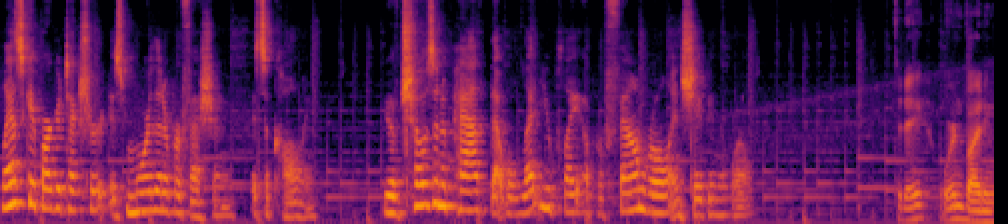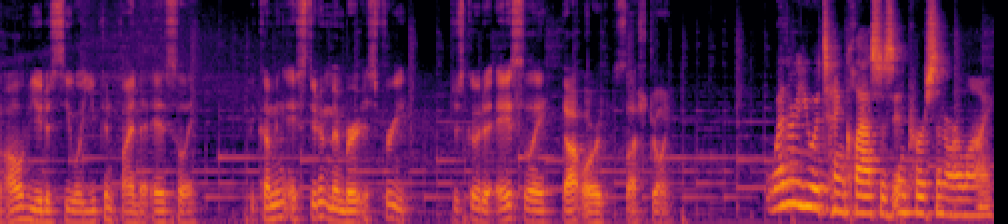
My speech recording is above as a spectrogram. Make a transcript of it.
Landscape architecture is more than a profession, it's a calling. You have chosen a path that will let you play a profound role in shaping the world. Today, we're inviting all of you to see what you can find at ASLA. Becoming a student member is free. Just go to asla.org/join. Whether you attend classes in person or online,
